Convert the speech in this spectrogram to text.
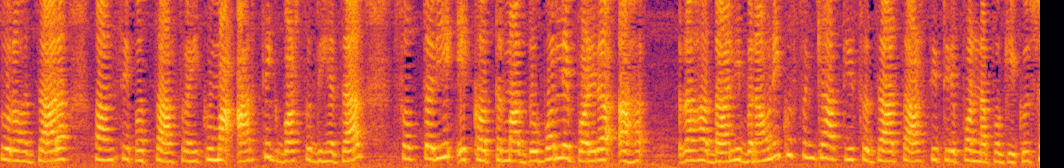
सोह्र हजार पाँच सय पचास रहेकोमा आर्थिक वर्ष दुई हजार सत्तरी एकहत्तरमा दोब्बरले बढ़ेर राहदानी बनाउनेको संख्या तीस हजार चार सय त्रिपन्न पुगेको छ।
